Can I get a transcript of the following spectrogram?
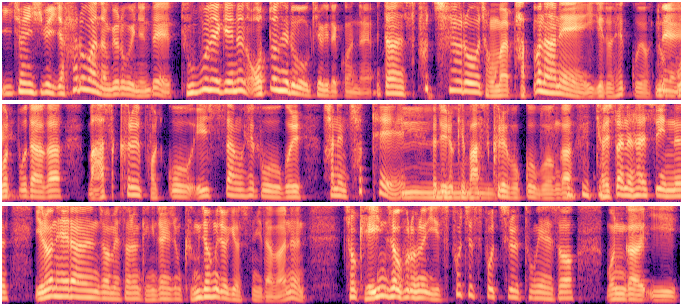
2020에 이제 하루만 남겨놓고 있는데 두 분에게는 어떤 해로 기억이 될 것 같나요? 일단 스포츠로 정말 바쁜 한 해이기도 했고요. 또 네. 무엇보다가 마스크를 벗고 일상 회복을 하는 첫 해에 음. 그래도 이렇게 마스크를 벗고 무언가 결산을 할 수 있는 이런 해라는 점에서는 굉장히 좀 긍정적이었습니다만은 저 개인적으로는 이 스포츠 스포츠를 통해서 뭔가 이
